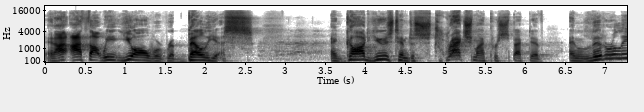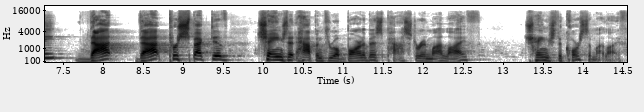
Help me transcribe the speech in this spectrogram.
And I, I thought we, you all were rebellious. And God used him to stretch my perspective. And literally, that, that perspective change that happened through a Barnabas pastor in my life changed the course of my life.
